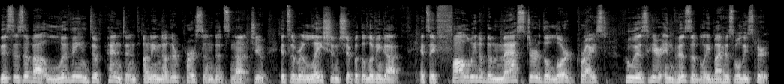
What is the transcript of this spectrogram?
This is about living dependent on another person that's not you. It's a relationship with the living God. It's a following of the Master, the Lord Christ, who is here invisibly by his Holy Spirit.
